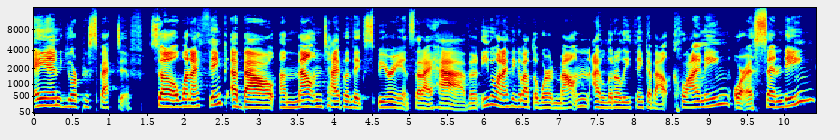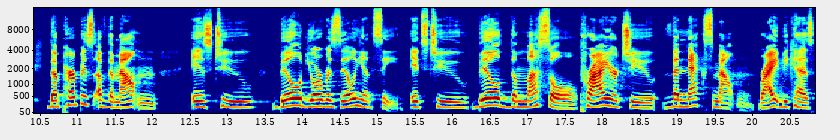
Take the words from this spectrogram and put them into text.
and your perspective. So, when I think about a mountain type of experience that I have, and even when I think about the word mountain, I literally think about climbing or ascending. The purpose of the mountain is to build your resiliency. It's to build the muscle prior to the next mountain, right? Because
